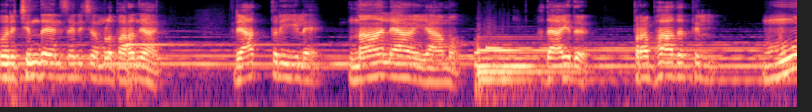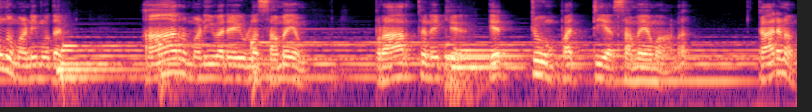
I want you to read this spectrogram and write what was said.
ഒരു ചിന്ത അനുസരിച്ച് നമ്മൾ പറഞ്ഞാൽ രാത്രിയിലെ നാലാം യാമം അതായത് പ്രഭാതത്തിൽ മൂന്ന് മണി മുതൽ ആറ് മണി വരെയുള്ള സമയം പ്രാർത്ഥനയ്ക്ക് ഏറ്റവും പറ്റിയ സമയമാണ്. കാരണം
